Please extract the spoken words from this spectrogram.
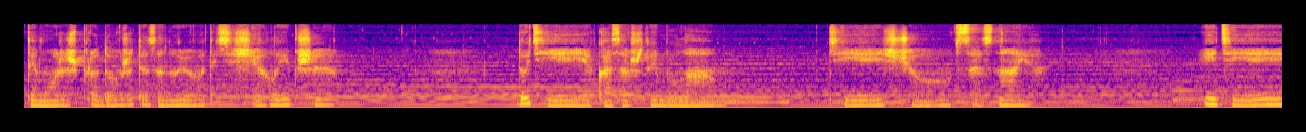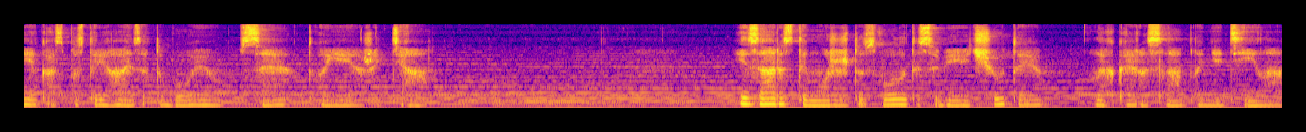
Ти можеш продовжити занурюватися ще глибше до тієї, яка завжди була, тієї, що все знає, і тієї, яка спостерігає за тобою все твоє життя. І зараз ти можеш дозволити собі відчути легке розслаблення тіла,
